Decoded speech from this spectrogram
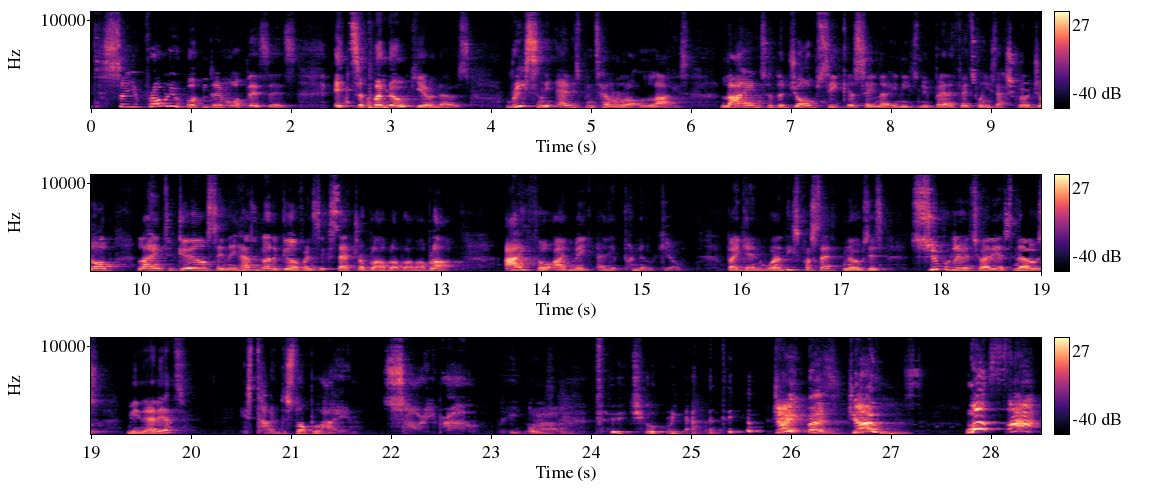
So you're probably wondering what this is. It's a Pinocchio nose. Recently, Eddie's been telling a lot of lies. Lying to the job seekers, saying that he needs new benefits when he's actually got a job. Lying to girls, saying that he hasn't got a girlfriend, etc. Blah, blah, blah, blah, blah. I thought I'd make Elliot Pinocchio. By getting one of these prosthetic noses, super glue it to Elliot's nose, meaning Elliot, it's time to stop lying. Sorry, bro. On his virtual reality. Jeepers Jones! What's that?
